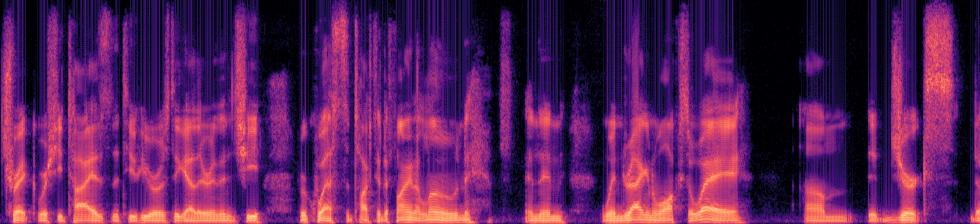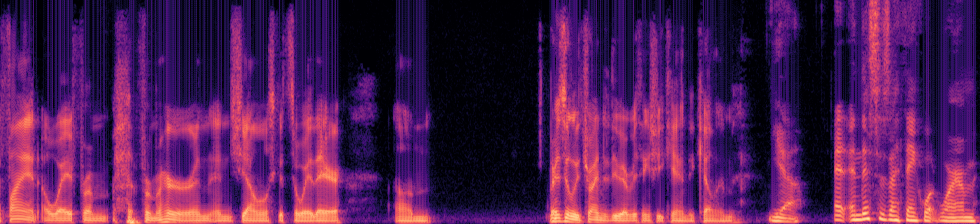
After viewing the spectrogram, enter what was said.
trick where she ties the two heroes together, and then she requests to talk to Defiant alone. And then when Dragon walks away, um, it jerks Defiant away from from her, and and she almost gets away there. Um, basically trying to do everything she can to kill him. Yeah, and and this is I think what Worm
